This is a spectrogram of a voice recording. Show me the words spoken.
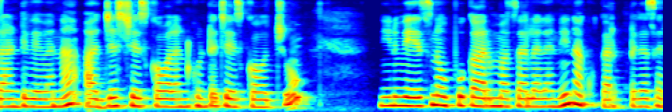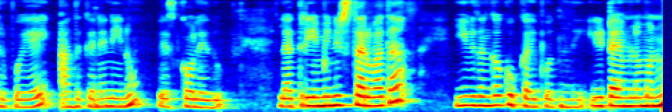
లాంటివి ఏమైనా అడ్జస్ట్ చేసుకోవాలనుకుంటే చేసుకోవచ్చు. నేను వేసిన ఉప్పు కారం మసాలాలన్నీ నాకు కరెక్ట్గా సరిపోయాయి. అందుకనే నేను వేసుకోలేదు. ఇలా త్రీ మినిట్స్ తర్వాత ఈ విధంగా కుక్ అయిపోతుంది. ఈ టైంలో మనం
